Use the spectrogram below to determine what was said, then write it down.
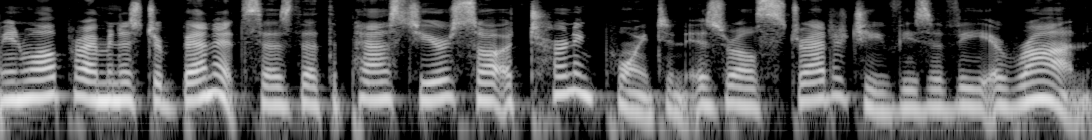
Meanwhile, Prime Minister Bennett says that the past year saw a turning point in Israel's strategy vis a vis Iran.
